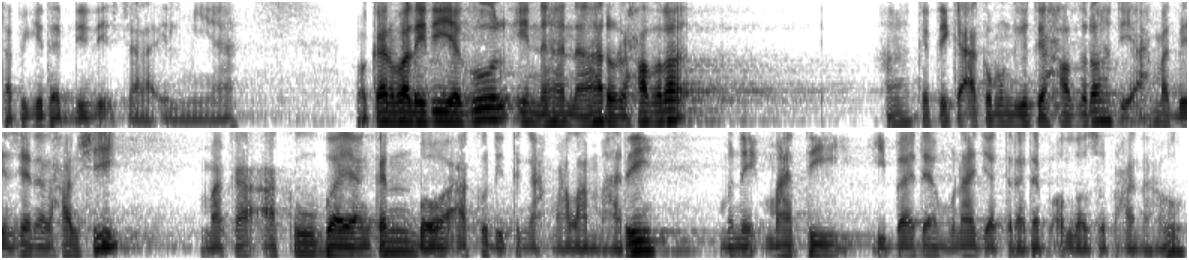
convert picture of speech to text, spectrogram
Tapi kita dididik secara ilmiah. Bahkan walidi yagul innaha naharul hadra. Ketika aku mengikuti hadrah di Ahmad bin Zain al-Habsyi. Maka aku bayangkan bahwa aku di tengah malam hari menikmati ibadah munajat terhadap Allah Subhanahu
